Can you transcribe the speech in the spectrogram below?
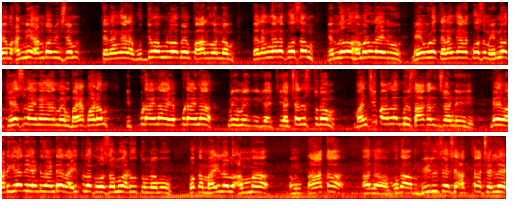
మేము అన్ని అనుభవించాం తెలంగాణ ఉద్యమంలో మేము పాల్గొన్నాం. తెలంగాణ కోసం ఎందరో హమరులయ్యారు మేము కూడా తెలంగాణ కోసం ఎన్నో కేసులు అయినా కానీ మేము భయపడం. ఇప్పుడైనా ఎప్పుడైనా మేము మీకు హెచ్చరిస్తున్నాం. మంచి పనులకు మీరు సహకరించండి. మేము అడిగేది ఏంటిదంటే రైతుల కోసము అడుగుతున్నాము. ఒక మహిళలు అమ్మ తాత ఒక బీలు చేసే అక్క చెల్లె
